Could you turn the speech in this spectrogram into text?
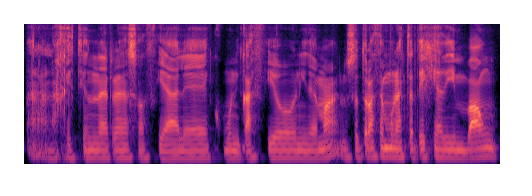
para la gestión de redes sociales, comunicación y demás. Nosotros hacemos una estrategia de inbound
